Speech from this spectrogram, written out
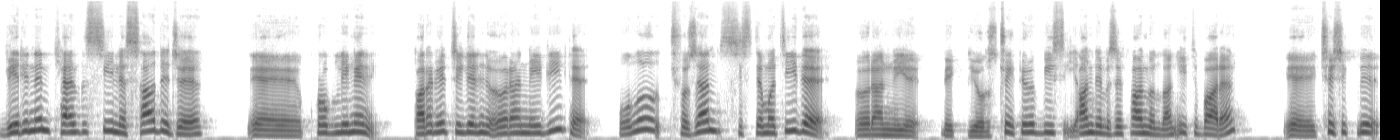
verinin kendisiyle sadece e, problemin parametrelerini öğrenmeyi değil de onu çözen sistematiği de öğrenmeyi bekliyoruz. Çünkü biz annemizin karnından itibaren e, çeşitli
